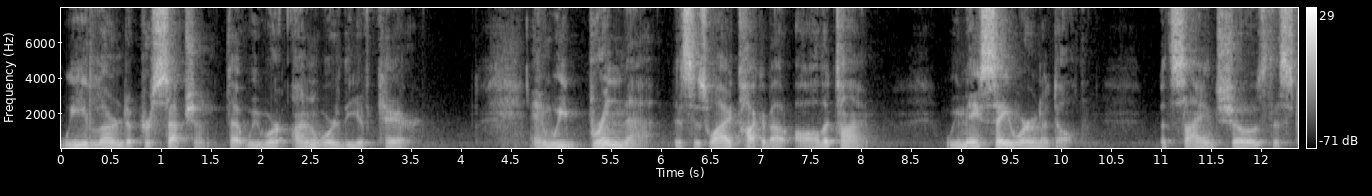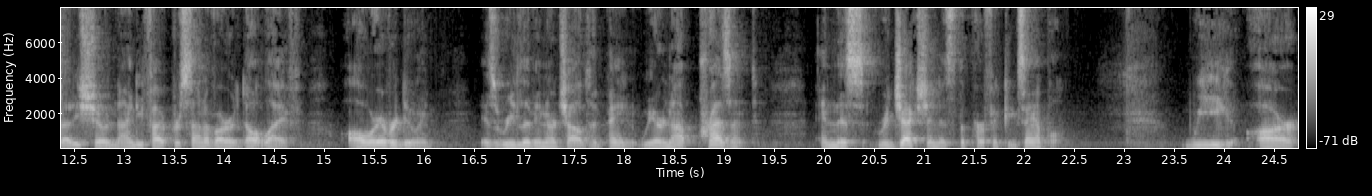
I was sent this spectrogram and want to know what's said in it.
we learned a perception that we were unworthy of care. And we bring that. This is why I talk about all the time. We may say we're an adult, but science shows, the studies show 95% of our adult life, all we're ever doing is reliving our childhood pain. We are not present. And this rejection is the perfect example. We are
